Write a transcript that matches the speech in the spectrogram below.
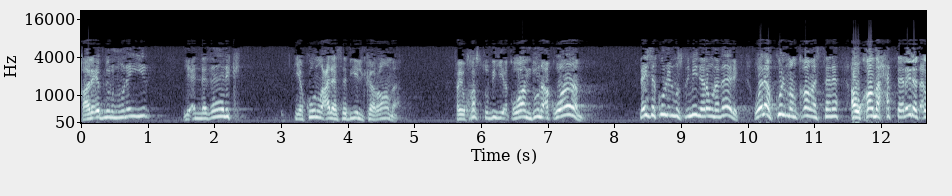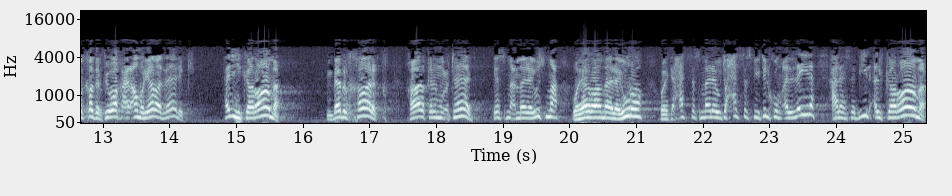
قال ابن المنير لأن ذلك يكون على سبيل الكرامة فيخص به أقوام دون أقوام. ليس كل المسلمين يرون ذلك ولا كل من قام السنة أو قام حتى ليلة القدر في واقع الأمر يرى ذلك. هذه كرامة. من باب الخارق. خارق المعتاد. يسمع ما لا يسمع ويرى ما لا يرى ويتحسس ما لا يتحسس في تلكم الليلة على سبيل الكرامة.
